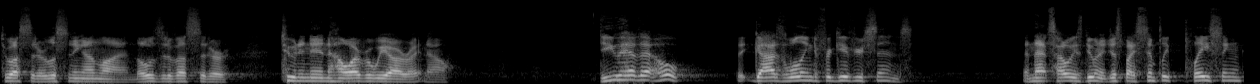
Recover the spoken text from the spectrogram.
to us that are listening online, those of us that are tuning in however we are right now. Do you have that hope that God is willing to forgive your sins? And that's how He's doing it, just by simply placing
